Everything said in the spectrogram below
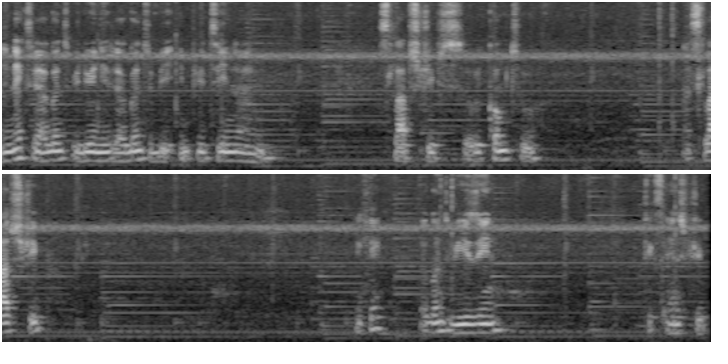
The next we are going to be doing is we are going to be imputing um, slab strips so we come to a slab strip. Okay we're going to be using fixed end strip.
